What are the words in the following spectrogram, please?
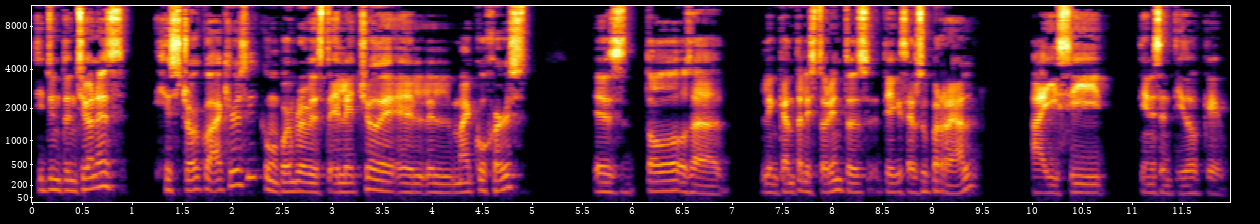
Si tu intención es historical accuracy, como por ejemplo este, el hecho de el, Michael Hurst, es todo, o sea, le encanta la historia, entonces tiene que ser súper real. Ahí sí tiene sentido que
